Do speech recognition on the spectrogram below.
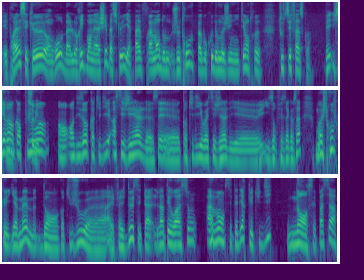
Et le problème, c'est que, en gros, bah, le rythme en est haché parce qu'il n'y a pas vraiment, d'hom- je trouve, pas beaucoup d'homogénéité entre toutes ces phases, quoi. Mais j'irai Hmm. encore plus loin en, en disant quand tu dis ah c'est génial, euh, c'est euh, quand tu dis ouais c'est génial, et, euh, ils ont fait ça comme ça. Moi je trouve qu'il y a même dans quand tu joues euh, à Half-Life 2, c'est t'as l'interrogation avant, c'est-à-dire que tu dis non c'est pas ça.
